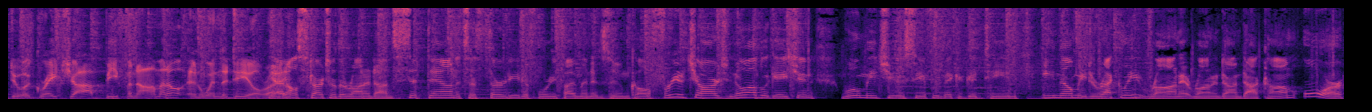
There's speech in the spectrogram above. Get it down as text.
do a great job, be phenomenal, and win the deal, right? Yeah, it all starts with a Ronadon sit down. It's a 30 to 45 minute Zoom call, free of charge, no obligation. We'll meet you, see if we make a good team. Email me directly, ron at ronanddon.com, or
